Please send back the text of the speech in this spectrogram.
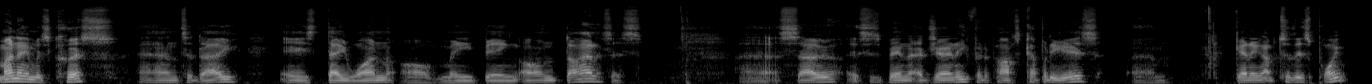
My name is Chris, and today is day one of me being on dialysis. Uh, so, this has been a journey for the past couple of years, um, getting up to this point.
